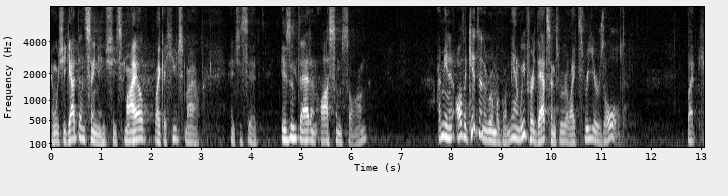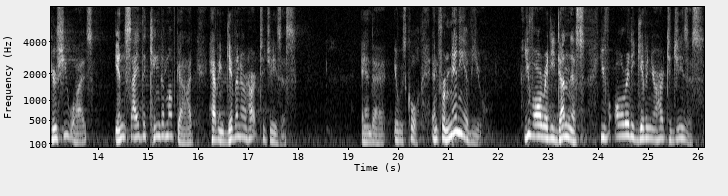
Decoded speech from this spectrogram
And when she got done singing, she smiled like a huge smile. And she said, Isn't that an awesome song? I mean, all the kids in the room were going, Man, we've heard that since we were like three years old. But here she was, inside the kingdom of God, having given her heart to Jesus. And uh, it was cool. And for many of you, You've already done this. You've already given your heart to Jesus.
